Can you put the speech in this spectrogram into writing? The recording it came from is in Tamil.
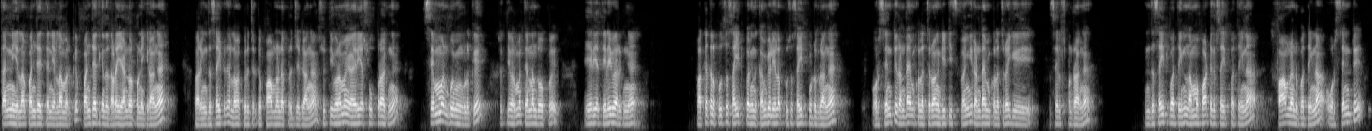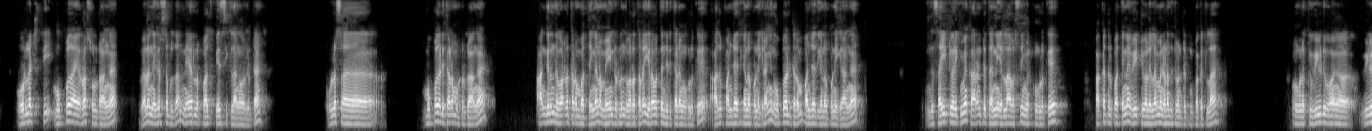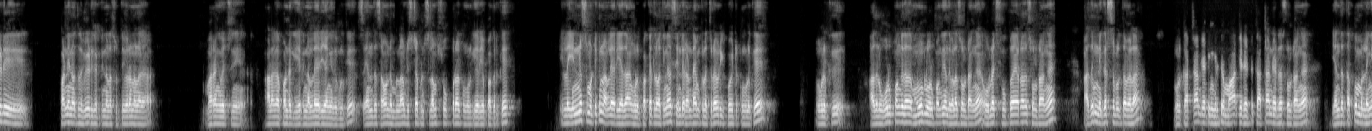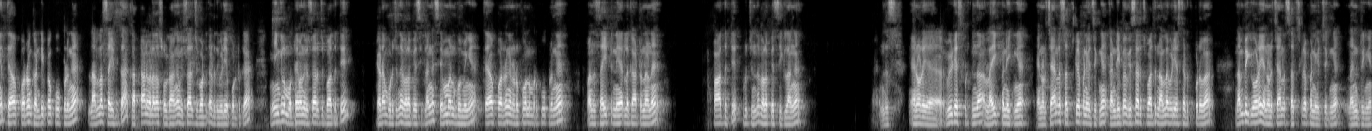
தண்ணி எல்லாம் பஞ்சாயத்து தண்ணி எல்லாமே இருக்குது பஞ்சாயத்துக்கு இந்த தடை ஹேண்ட் ஓவர் பண்ணிக்கிறாங்க. பாருங்கள் இந்த சைட்டு தான் எல்லாமே பிரிச்சிருக்கு. ஃபார்ம்லேண்டாக பிரிச்சிருக்காங்க. சுற்றி வரமே ஏரியா சூப்பராக இருக்குங்க. செம்மண் பூமி உங்களுக்கு. சுற்றி வரமே தென்னந்தோப்பு. ஏரியா தெளிவாக இருக்குங்க. பக்கத்தில் புதுசாக சைட் பாருங்க. இந்த கம்பி வழியெல்லாம் புதுசாக சைட் போட்டுக்கிறாங்க. ஒரு சென்ட்டு ரெண்டாயிரம் லட்ச ரூபாங்க டிடிசி வாங்கி ரெண்டாயிரம் லட்ச ரூபாய்க்கு சேல்ஸ் பண்ணுறாங்க இந்த சைட் பார்த்தீங்கன்னா நம்ம பாட்டுக்கிற சைட் பார்த்தீங்கன்னா ஃபார்ம் லேண்டு பார்த்தீங்கன்னா ஒரு சென்ட்டு ஒரு லட்சத்தி முப்பதாயிரம் ரூபா சொல்கிறாங்க விலை நெகர்சபிள் தான். நேரில் பார்த்து பேசிக்கலாங்க அவர்கிட்ட. உள்ள ச முப்பது அடி தடம் விட்ருக்காங்க அங்கேருந்து வர்ற தடம் பார்த்தீங்கன்னா நம்ம மெயின் ரோட்லேருந்து வர்ற தடம் இருபத்தஞ்சடி தடம் உங்களுக்கு. அது பஞ்சாயத்து கிணறு பண்ணிக்கிறாங்க. இந்த முப்பது அடி தடம் பஞ்சாயத்து கிணறு பண்ணிக்கிறாங்க. இந்த சைட் வரைக்குமே கரண்ட்டு தண்ணி எல்லா வசதியும் இருக்குது உங்களுக்கு. பக்கத்தில் பார்த்தீங்கன்னா வீட்டு வேலை எல்லாமே நடந்துட்டு வந்துட்டுருக்குங்க பக்கத்தில். உங்களுக்கு வீடு வாங்க வீடு பண்ணை நிலத்தில் வீடு கட்டி நல்லா சுற்றி வர நல்லா மரங்க வச்சு அழகாக பண்ணுறதுக்கு ஏரியா நல்ல ஏரியாங்க இது உங்களுக்கு. எந்த சவுண்டும் இல்லாமல் டிஸ்டர்பன்ஸ் இல்லாமல் சூப்பராக இருக்கும் உங்களுக்கு ஏரியா பார்க்குறக்கு இல்லை இன்வெஸ்ட்மெண்ட்டுக்கு நல்ல ஏரியா தான். உங்களுக்கு பக்கத்தில் பார்த்தீங்கன்னா சென்ட் ரெண்டாயிரம் லட்ச ரூபா வரைக்கும் போயிட்டு இருக்கு உங்களுக்கு. உங்களுக்கு அதில் ஒரு பங்கு தான் மூணில் ஒரு பங்கு அந்த விலை சொல்கிறாங்க ஒரு லட்சத்து முப்பதாயிரம் ரூபா தான் சொல்கிறாங்க அதுவும் நெகர்சபிள் தான் விலை. உங்களுக்கு கரெக்டான ரேட்டு இங்கே இருக்கிற மார்க்கெட் ரேட்டு கரெக்டான ரேட் தான் சொல்கிறாங்க எந்த தப்பும் இல்லைங்க. தேவைப்படுறோம் கண்டிப்பாக கூப்பிடுங்க. நல்ல சைட் தான் கரெக்டான விலை தான் சொல்கிறாங்க விசாரித்து பார்த்து தான் எடுத்து வீடியோ போட்டிருக்கேன். நீங்களும் முட்டை வந்து விசாரித்து பார்த்துட்டு இடம் பிடிச்சிருந்தா விலை பேசிக்கலாங்க. செம்மண் பூமிங்க. தேவைப்படுறவங்க என்னோடய ஃபோன் நம்பர் கூப்பிடுங்க. அந்த சைட்டு நேரில் காட்டுறேன் நான். பார்த்துட்டு பிடிச்சிருந்தா விலை பேசிக்கலாங்க. இந்த என்னுடைய வீடியோஸ் பிடிச்சிருந்தா லைக் பண்ணிக்கங்க. என்னோடய சேனலை சப்ஸ்கிரைப் பண்ணி வச்சுக்கோங்க. கண்டிப்பாக விசாரித்து பார்த்து நல்ல வீடியோஸ் எடுத்து போடுவேன். நம்பிக்கையோடு என்னோடய சேனலை சப்ஸ்கிரைப் பண்ணி வச்சுக்கோங்க. நன்றிங்க.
